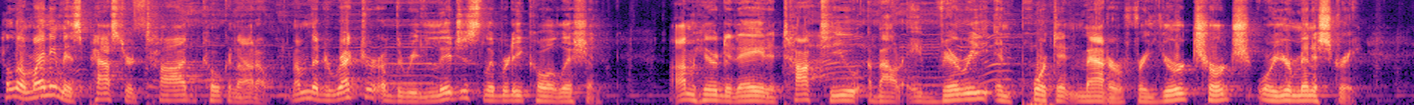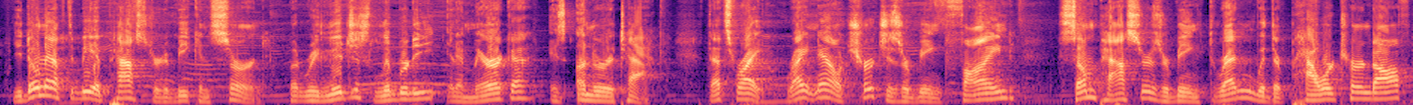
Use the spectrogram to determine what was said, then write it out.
Hello, my name is Pastor Todd Coconato. I'm the director of the Religious Liberty Coalition. I'm here today to talk to you about a very important matter for your church or your ministry. You don't have to be a pastor to be concerned, but religious liberty in America is under attack. That's right. Right now, churches are being fined, some pastors are being threatened with their power turned off,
